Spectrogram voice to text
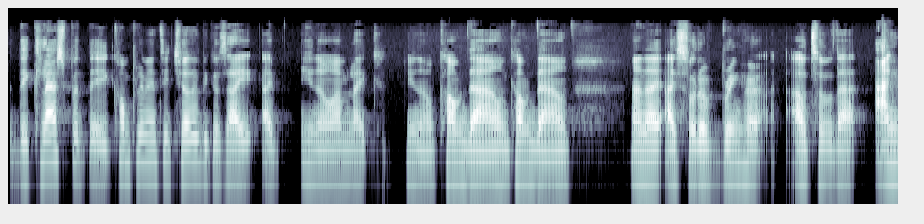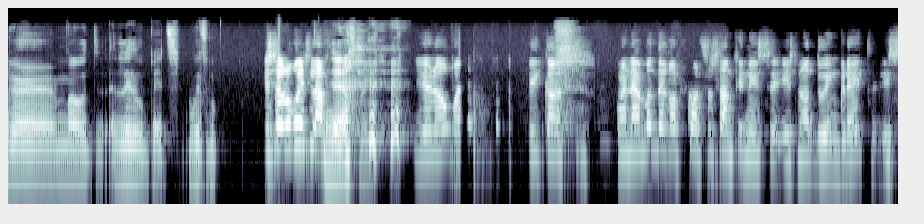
they clash, but they complement each other because I, I, you know, I'm like, you know, calm down, calm down. And I, I sort of bring her out of that anger mode a little bit with she's always laughing Yeah. you know, when, because when I'm on the golf course or something is is not doing great, it's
